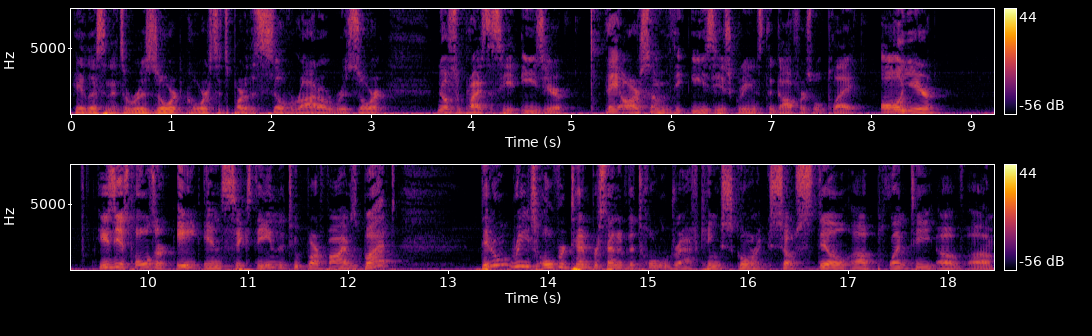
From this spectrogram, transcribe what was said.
Hey, listen, it's a resort course. It's part of the Silverado Resort. No surprise to see it easier. They are some of the easiest greens the golfers will play all year. Easiest holes are 8 and 16, the two par fives, but they don't reach over 10% of the total DraftKings scoring. So, still uh, plenty of, um,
